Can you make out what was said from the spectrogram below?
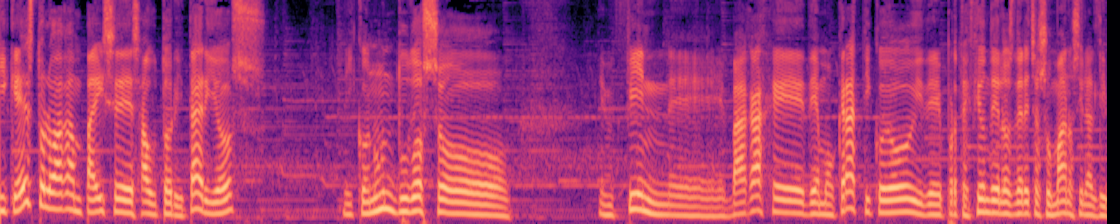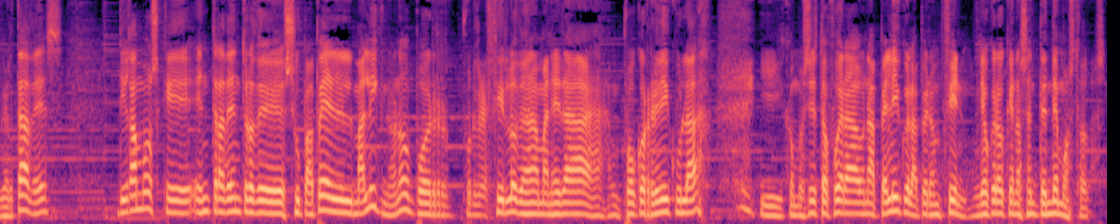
Y que esto lo hagan países autoritarios y con un dudoso, en fin, eh, bagaje democrático y de protección de los derechos humanos y las libertades, digamos que entra dentro de su papel maligno, ¿no? Por, por, decirlo de una manera un poco ridícula y como si esto fuera una película, pero en fin, yo creo que nos entendemos todos.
